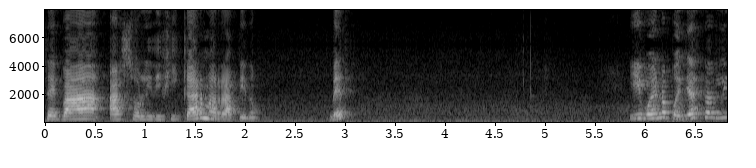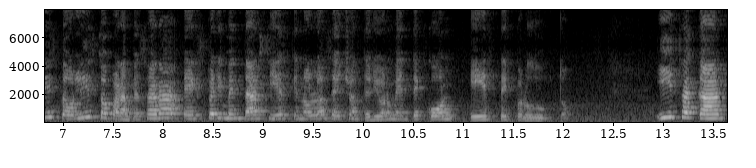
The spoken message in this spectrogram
se va a solidificar más rápido. ¿Ves? Y bueno, pues ya estás listo o listo para empezar a experimentar si es que no lo has hecho anteriormente con este producto. Y sacar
